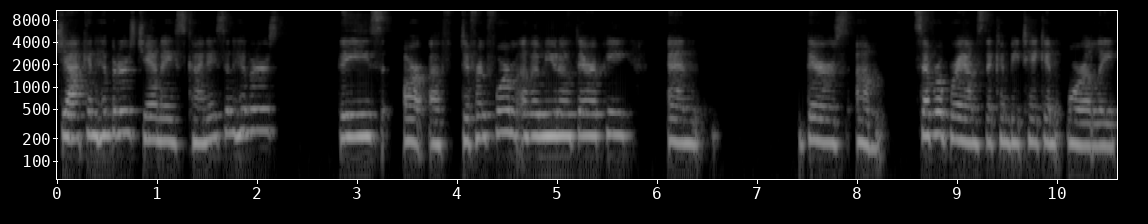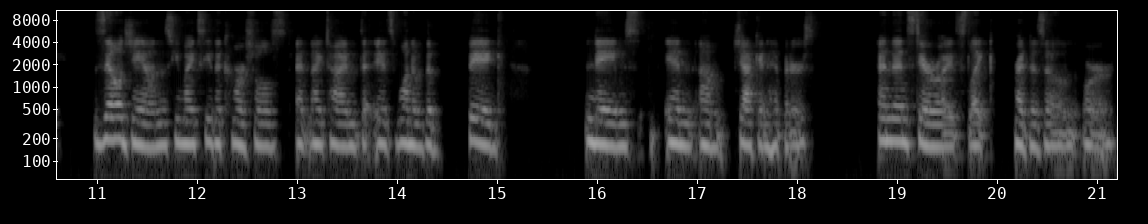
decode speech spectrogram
JAK inhibitors, Janus kinase inhibitors, these are a different form of immunotherapy. And there's um, several brands that can be taken orally. Xeljanz, you might see the commercials at nighttime, that is one of the big names in um, inhibitors. And then steroids like prednisone or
